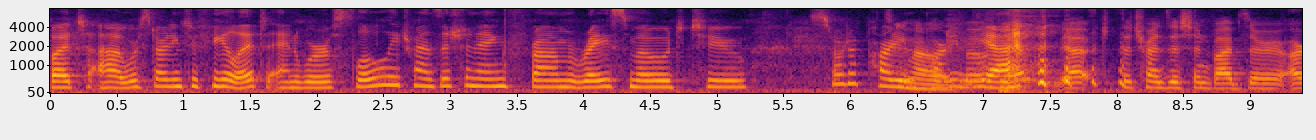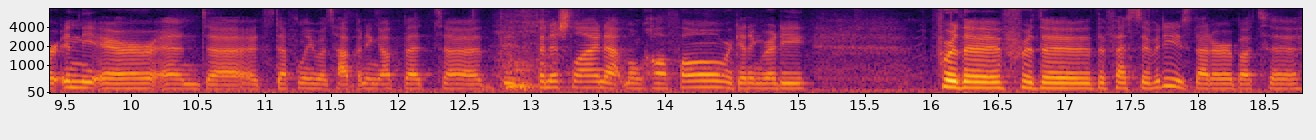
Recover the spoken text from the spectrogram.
But uh, we're starting to feel it, and we're slowly transitioning from race mode to sort of party mode. Party mode. Yeah. yeah. yeah. The transition vibes are, are in the air, and uh, it's definitely what's happening up at uh, the finish line at Mont Grand-Fonds. We're getting ready for the for the the festivities that are about to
